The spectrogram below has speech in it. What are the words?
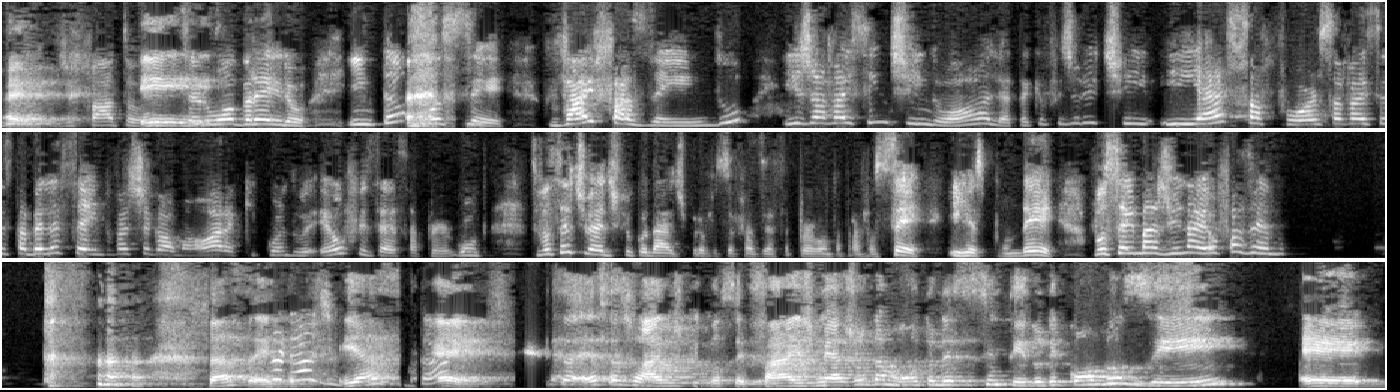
É. De fato, e... ser o obreiro. Então você vai fazendo e já vai sentindo, olha, até que eu fiz direitinho. E essa força vai se estabelecendo. Vai chegar uma hora que quando eu fizer essa pergunta, se você tiver dificuldade para você fazer essa pergunta para você e responder, você imagina eu fazendo. tá certo. É verdade. E assim, tá? é, essas lives que você faz me ajuda muito nesse sentido de conduzir, é,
